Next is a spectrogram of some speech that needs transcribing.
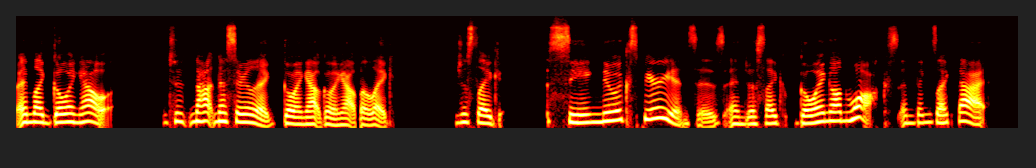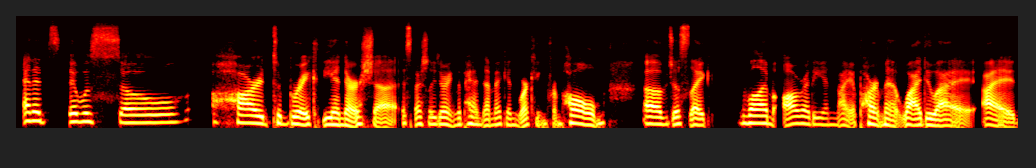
and like going out to not necessarily like going out, going out, but like just like seeing new experiences and just like going on walks and things like that. And it's it was so hard to break the inertia, especially during the pandemic and working from home, of just like, well, I'm already in my apartment. Why do I I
